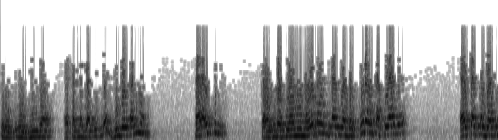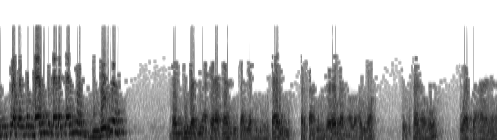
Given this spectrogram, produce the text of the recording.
kerugiannya, efek negatifnya juga kalian. Para istri. Kalau sudah suami melemah, imannya berkurang takwanya, efek negatif itu akan kembali kepada kalian di dunia dan juga di akhirat nanti kalian dimintai pertanggungjawaban oleh Allah Subhanahu wa taala.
